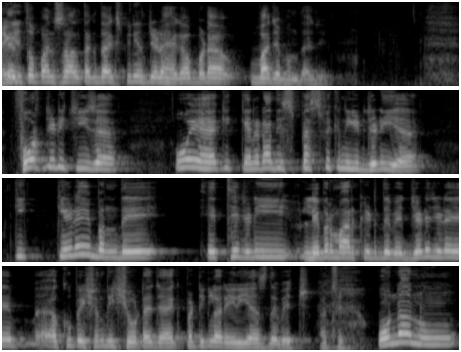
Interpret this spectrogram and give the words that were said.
3 ਤੋਂ 5 ਸਾਲ ਤੱਕ ਦਾ ਐਕਸਪੀਰੀਅੰਸ ਜਿਹੜਾ ਹੈਗਾ ਉਹ ਬੜਾ ਵਾਜਬ ਹੁੰਦਾ ਜੀ। ਫੋਰਥ ਜਿਹੜੀ ਚੀਜ਼ ਹੈ ਉਹ ਇਹ ਹੈ ਕਿ ਕੈਨੇਡਾ ਦੀ ਸਪੈਸਿਫਿਕ ਨੀਡ ਜਿਹੜੀ ਹੈ ਕਿ ਕਿਹੜੇ ਬੰਦੇ ਇੱਥੇ ਜਿਹੜੀ ਲੇਬਰ ਮਾਰਕੀਟ ਦੇ ਵਿੱਚ ਜਿਹੜੇ ਜਿਹੜੇ ਆਕੂਪੇਸ਼ਨ ਦੀ ਸ਼ੋਰਟੇਜ ਹੈ ਇੱਕ ਪਾਰਟਿਕੂਲਰ ਏਰੀਆਜ਼ ਦੇ ਵਿੱਚ ਅੱਛਾ ਜੀ। ਉਹਨਾਂ ਨੂੰ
